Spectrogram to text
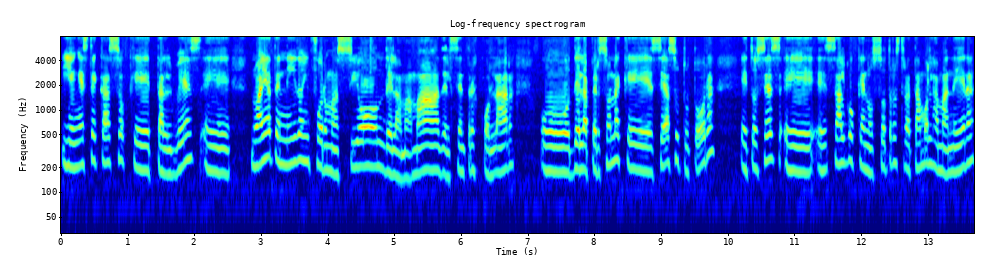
y en este caso que tal vez eh, no haya tenido información de la mamá, del centro escolar o de la persona que sea su tutora. Entonces eh, es algo que nosotros tratamos la manera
